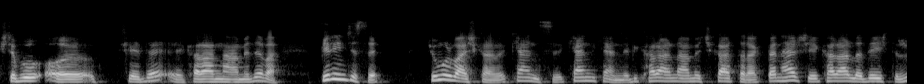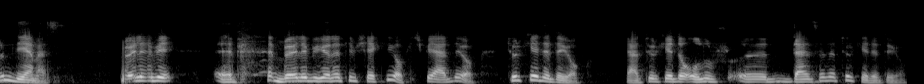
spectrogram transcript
işte bu e, şeyde e, kararnamede var. Birincisi Cumhurbaşkanı kendisi kendi kendine bir kararname çıkartarak ben her şeyi kararla değiştiririm diyemez. Böyle bir e, böyle bir yönetim şekli yok. Hiçbir yerde yok. Türkiye'de de yok. Yani Türkiye'de olur dense de Türkiye'de de yok.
